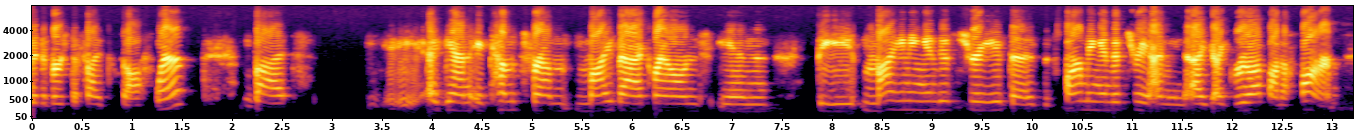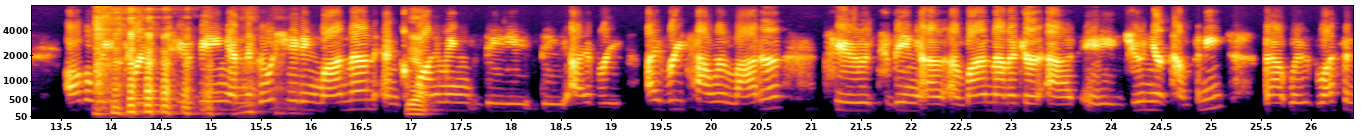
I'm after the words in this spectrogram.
the diversified software, but again, it comes from my background in the mining industry, the, the farming industry. I mean, I, I grew up on a farm. all the way through to being a negotiating landman and climbing yeah. the the ivory ivory tower ladder to to being a, a land manager at a junior company that was less than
